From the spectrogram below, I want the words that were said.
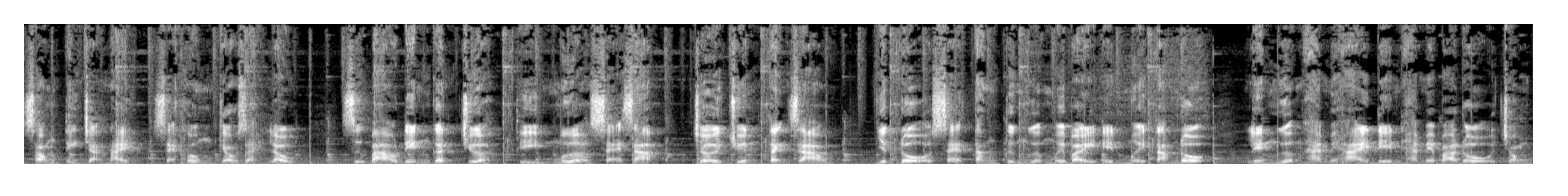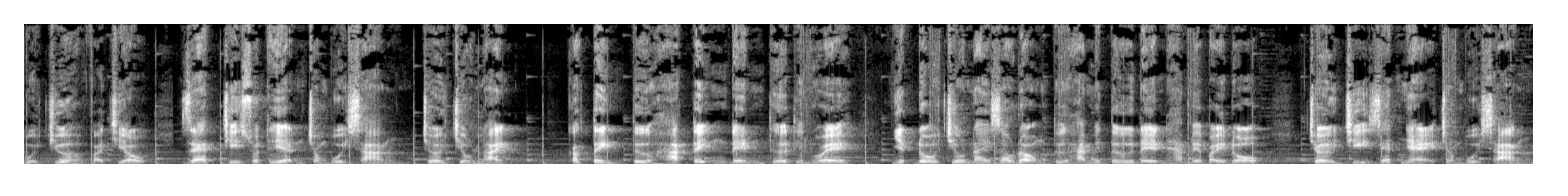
song tình trạng này sẽ không kéo dài lâu. Dự báo đến gần trưa thì mưa sẽ giảm, trời chuyển tạnh giáo, nhiệt độ sẽ tăng từ ngưỡng 17 đến 18 độ lên ngưỡng 22 đến 23 độ trong buổi trưa và chiều. Rét chỉ xuất hiện trong buổi sáng, trời chiều lạnh. Các tỉnh từ Hà Tĩnh đến Thừa Thiên Huế, nhiệt độ chiều nay dao động từ 24 đến 27 độ, trời chỉ rét nhẹ trong buổi sáng.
